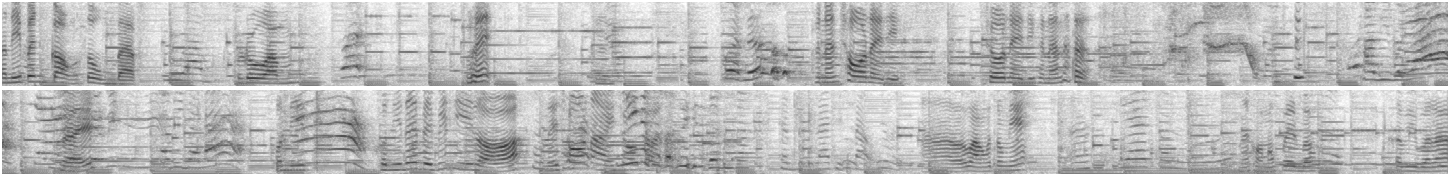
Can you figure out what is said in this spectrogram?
อันนี้เป็นกล่องสุ่มแบบรวมรวมเฮ้ยอืมเปิดเลยคนนั้นโชว์หน่อยดิ โชว์หน่อยดิคนนั้นน่ะคาบิบาร่าไหนคาบิบาร่าคนนี้ คนนี้ได้เบบี้ทีเหรอไหนโชว์หน่อยโชว์ก่อนคาบิบาร่าคาบิบาร่าถือเต่าอ่าระวางไว้ตรงนี้อะแยกกันนะไหนของน้องเฟรนบ้างคาบิบาร่า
